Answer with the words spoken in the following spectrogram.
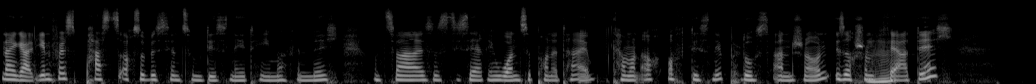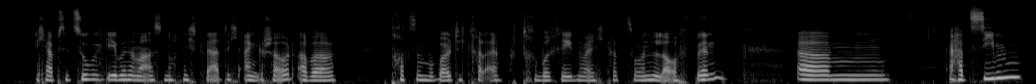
Na egal, jedenfalls passt es auch so ein bisschen zum Disney-Thema, finde ich. Und zwar ist es die Serie Once Upon a Time. Kann man auch auf Disney Plus anschauen. Ist auch schon Mhm. fertig. Ich habe sie zugegebenermaßen noch nicht fertig angeschaut, aber trotzdem wollte ich gerade einfach drüber reden, weil ich gerade so in Lauf bin. Ähm, er hat sieben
